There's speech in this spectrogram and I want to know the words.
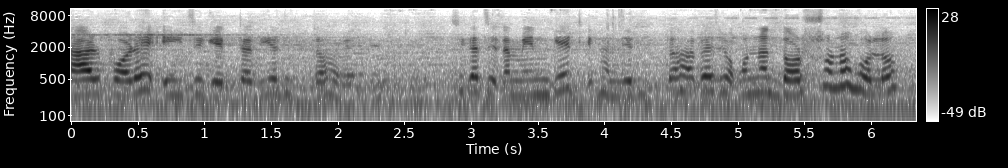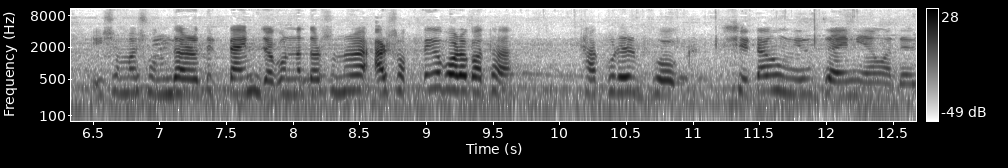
তারপরে এই যে গেটটা দিয়ে ঢুকতে হবে। ঠিক আছে, এটা মেন গেট এখান দিয়ে ঢুকতে হবে। জগন্নাথ দর্শনও হলো। এই সময় সন্ধ্যা আরতির টাইম জগন্নাথ দর্শন হলো। আর সব থেকে বড় কথা, ঠাকুরের ভোগ, সেটাও মিস যায়নি আমাদের।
